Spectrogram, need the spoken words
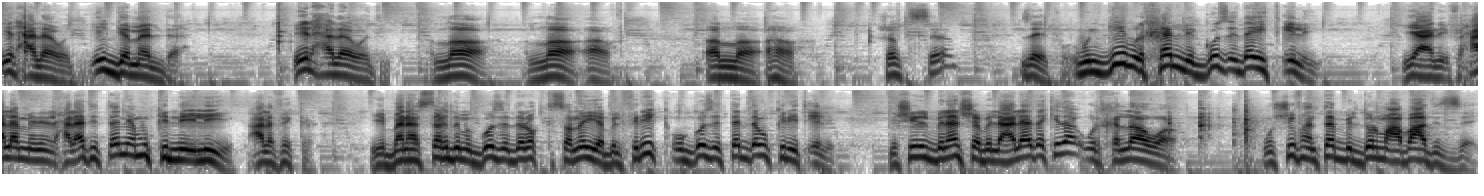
إيه الحلاوة دي؟ إيه الجمال ده؟ إيه الحلاوة دي؟ الله الله آه الله آه. شفت السلام زي الفل. ونجيب نخلي الجزء ده يتقلي. يعني في حاله من الحلقات التانية ممكن نقليه على فكرة. يبقى أنا هستخدم الجزء ده دلوقتي صينيه بالفريك والجزء التاني ده ممكن يتقلي. نشيل البلانشة اللي عليها ده كده ونخليها ورا. ونشوف هنتبل دول مع بعض إزاي.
